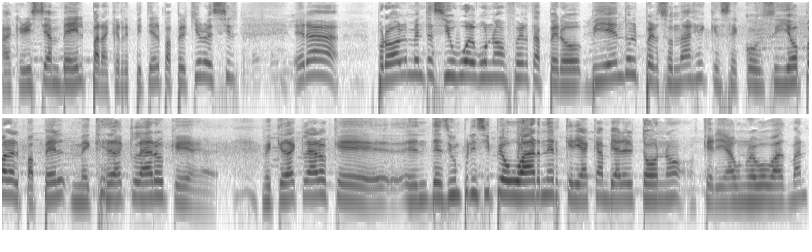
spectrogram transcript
a Christian Bale para que repitiera el papel. Quiero decir, era probablemente sí hubo alguna oferta, pero viendo el personaje que se consiguió para el papel, me queda claro que me queda claro que eh, desde un principio Warner quería cambiar el tono, quería un nuevo Batman.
